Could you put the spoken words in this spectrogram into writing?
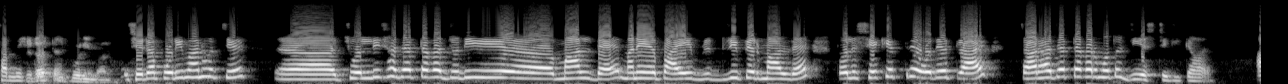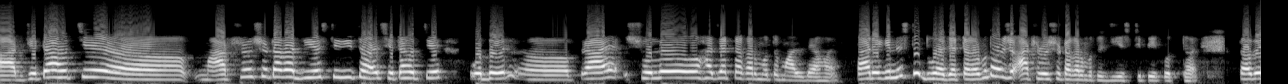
সাবমিট করতে সেটা পরিমাণ হচ্ছে চল্লিশ হাজার টাকার যদি মাল দেয় মানে পাইপ ড্রিপের মাল দেয়, তাহলে সেক্ষেত্রে ওদের প্রায় চার হাজার টাকার মতো জিএসটি দিতে হয়। আর যেটা হচ্ছে আঠেরোশো টাকা জিএসটি দিতে হয়, সেটা হচ্ছে ওদের প্রায় ষোলো হাজার টাকার মতো মাল দেওয়া হয়। তার এগেনস্টে দু হাজার টাকার মতো আঠেরোশো টাকার মতো জিএসটি পে করতে হয়। তবে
